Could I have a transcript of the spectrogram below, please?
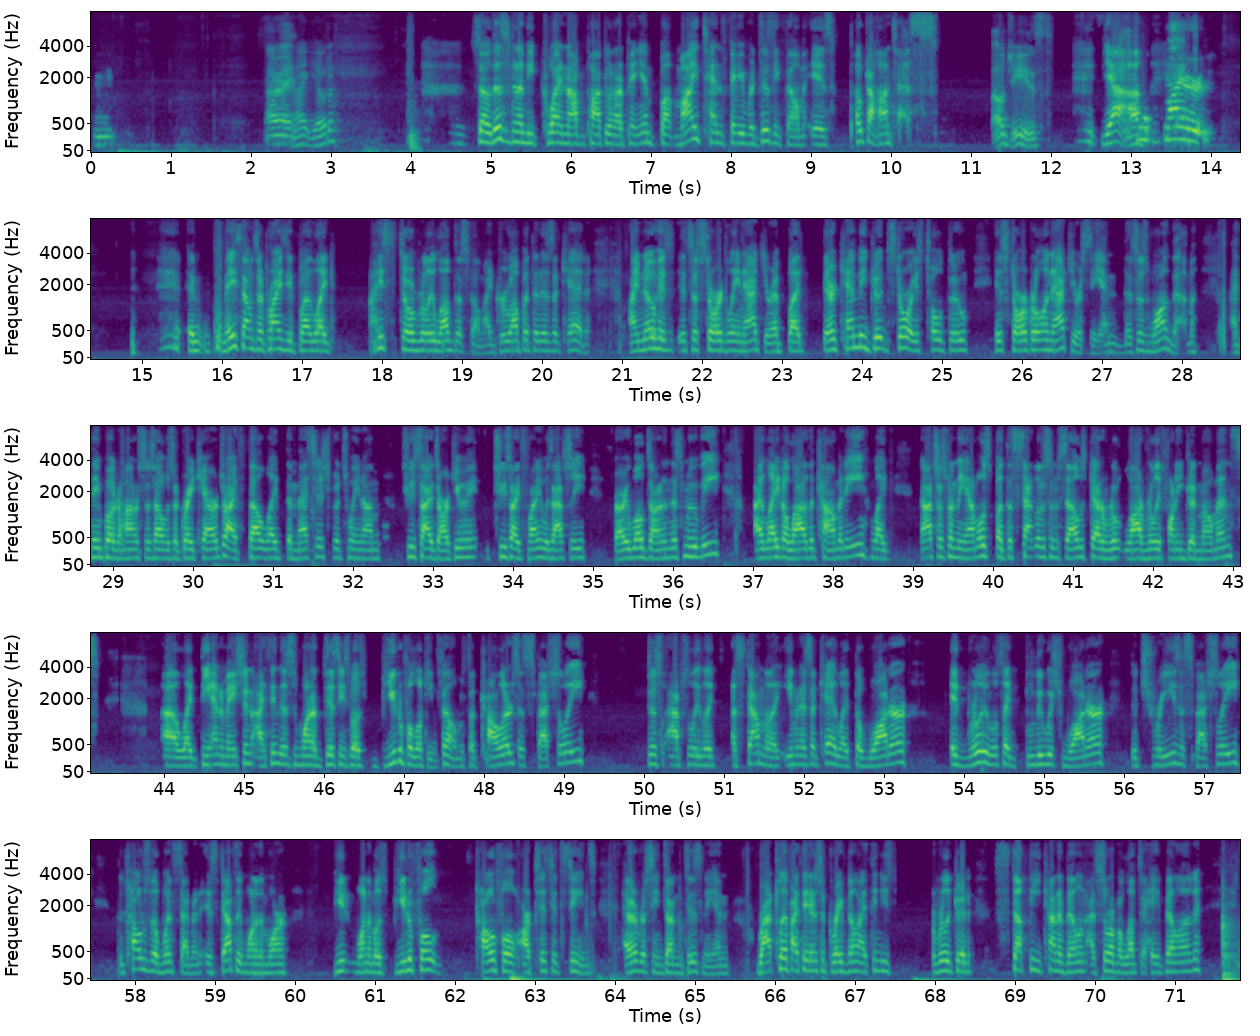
All right. All right, Yoda. So this is going to be quite an unpopular opinion, but my 10th favorite Disney film is Pocahontas. Oh geez. Yeah, Fired. it may sound surprising, but like I still really love this film. I grew up with it as a kid. I know his it's historically inaccurate, but there can be good stories told through historical inaccuracy, and this is one of them. I think Pocahontas herself was a great character. I felt like the message between um two sides arguing, two sides fighting was actually very well done in this movie. I liked a lot of the comedy, like not just from the animals, but the settlers themselves got a re- lot of really funny, good moments. uh, like the animation, I think this is one of Disney's most beautiful looking films. The colors, especially, just absolutely like astounding. Like even as a kid, like the water, it really looks like bluish water. The trees, especially the colors of the wind segment, is definitely one of the more be- one of the most beautiful, colorful, artistic scenes I've ever seen done in Disney. And Ratcliffe, I think, is a great villain. I think he's a really good, stuffy kind of villain. I sort of a love to hate villain.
